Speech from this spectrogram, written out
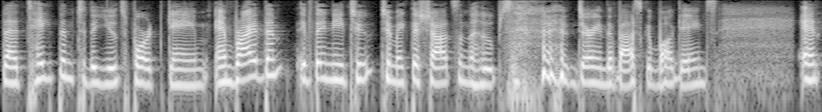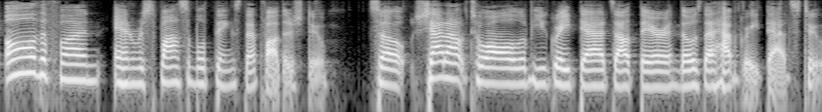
that take them to the youth sport game and bribe them if they need to to make the shots and the hoops during the basketball games and all the fun and responsible things that fathers do. So, shout out to all of you great dads out there and those that have great dads too.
